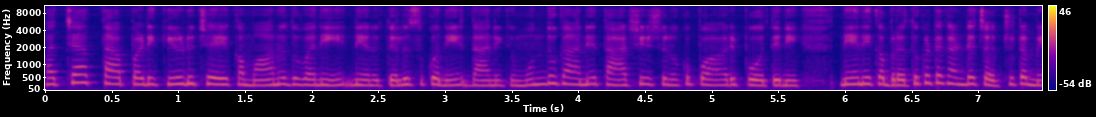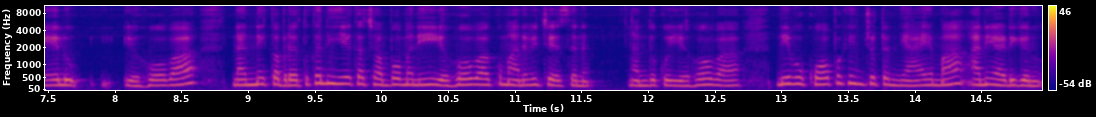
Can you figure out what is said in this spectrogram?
పశ్చాత్తాపడి కీడు చేయక మానుదువని నేను తెలుసుకుని దానికి ముందుగానే తార్షీషునకు పారిపోతిని. నేనిక బ్రతుకట కంటే చచ్చుట మేలు. యహోవా నన్నిక బ్రతుకనీయక చంపమని యహోవాకు మనవి చేశాను అందుకు యహోవా నీవు కోపగించుట న్యాయమా అని అడిగను.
